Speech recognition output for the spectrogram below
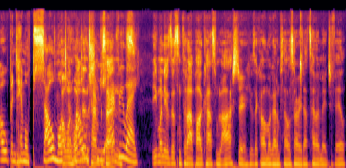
opened him up so much Oh, emotionally every way. Even when he was listening to that podcast from last year, he was like, oh my God, I'm so sorry. That's how I made you feel. And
